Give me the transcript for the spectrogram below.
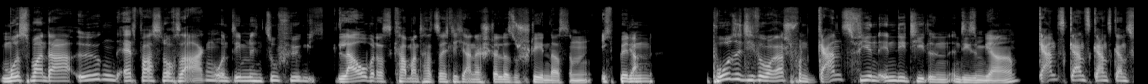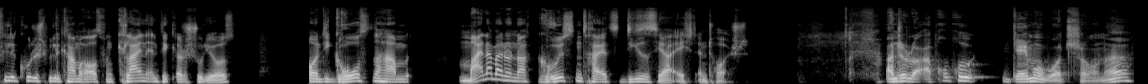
Muss man da irgendetwas noch sagen und dem hinzufügen? Ich glaube, das kann man tatsächlich an der Stelle so stehen lassen. Ich bin positiv überrascht von ganz vielen Indie-Titeln in diesem Jahr. Ganz, ganz, ganz, ganz viele coole Spiele kamen raus von kleinen Entwicklerstudios. Und die großen haben meiner Meinung nach größtenteils dieses Jahr echt enttäuscht. Angelo, apropos Game Award Show, ne?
